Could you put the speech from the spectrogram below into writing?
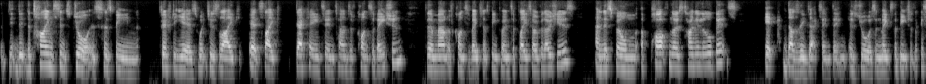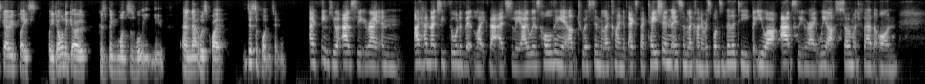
the, the, the time since Jaws has been 50 years, which is like it's like decades in terms of conservation, the amount of conservation that's been put into place over those years. And this film, apart from those tiny little bits, it does the exact same thing as Jaws and makes the beach look like a scary place where you don't want to go because big monsters will eat you. And that was quite disappointing. I think you're absolutely right. And I hadn't actually thought of it like that, actually. I was holding it up to a similar kind of expectation, a similar kind of responsibility. But you are absolutely right. We are so much further on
